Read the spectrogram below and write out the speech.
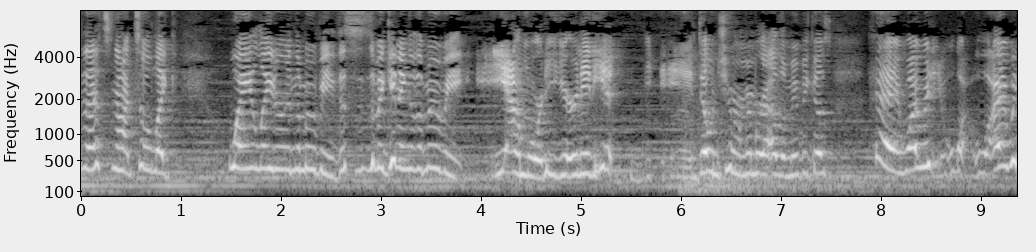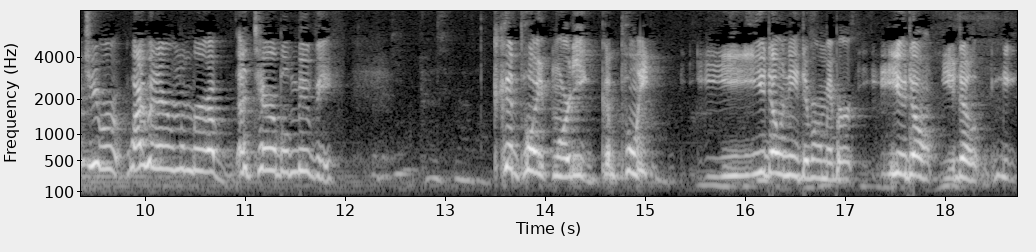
That's not till like way later in the movie. This is the beginning of the movie. Yeah, Morty, you're an idiot. Don't you remember how the movie goes? Hey, why would why, why would you why would I remember a, a terrible movie? Good point, Morty. Good point. You don't need to remember. You don't. You don't. You,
